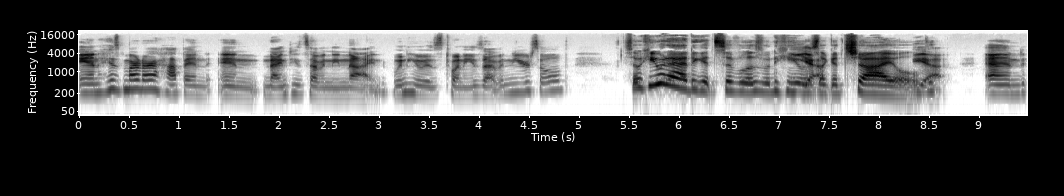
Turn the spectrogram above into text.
and his murder happened in 1979 when he was 27 years old. So he would have had to get syphilis when he Yeah. was like a child. Yeah. And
